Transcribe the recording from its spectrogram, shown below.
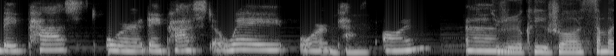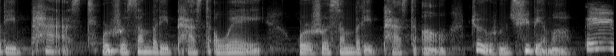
they passed, or they passed away, or Mhm. passed on. 就 Um, 是可以说 somebody passed，或者说 somebody passed away，或者说 somebody passed on，这有什么区别吗？ they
